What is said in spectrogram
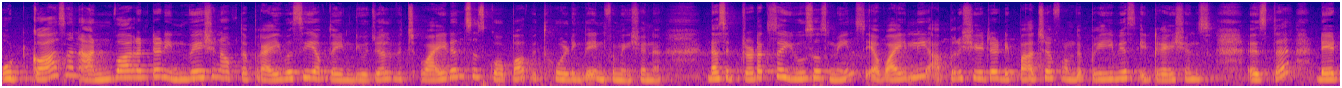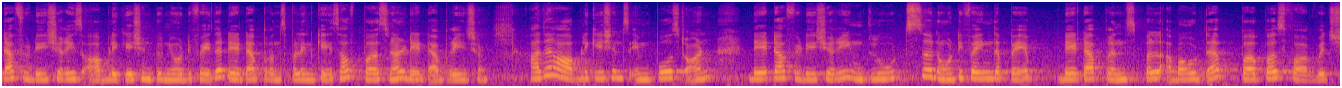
would cause an unwarranted invasion of the privacy of the individual which widens the scope of withholding the information. Does it protect the users means a widely appreciated departure from the previous iterations is the data fiduciary's obligation to notify the data principal in case of personal data breach. Other obligations imposed on data fiduciary includes notifying the data principal about the purpose for which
